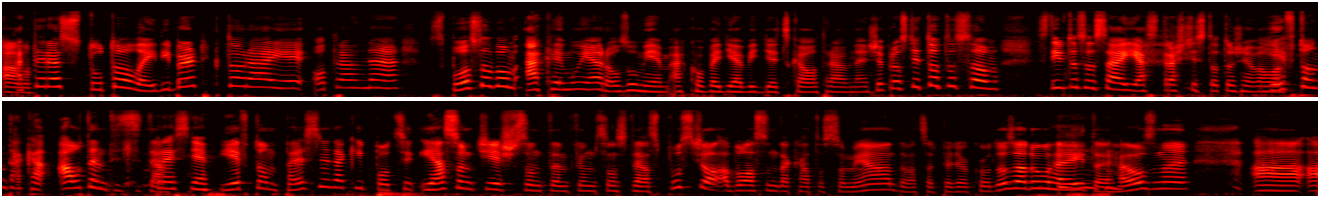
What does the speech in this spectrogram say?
A teraz tuto Lady Bird, ktorá je otravná spôsobom, akému ja rozumiem, ako vedia byť decka otravné. Že proste toto som, s týmto som sa aj ja strašne stotožňovala. Je v tom taká autenticita. Presne. Je v tom presne taký pocit, ja som tiež som ten film som si teraz pustila a bola som taká, to som ja, 25 rokov dozadu, hej, to je hrozné. A, a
